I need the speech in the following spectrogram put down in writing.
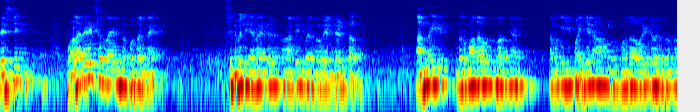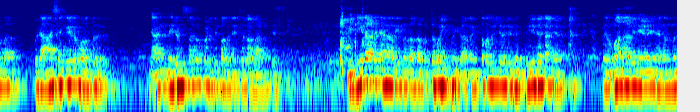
ലെസ്റ്റിൻ വളരെ ചെറുതായിരുന്നപ്പോൾ തന്നെ സിനിമ ചെയ്യാനായിട്ട് ആദ്യം വരുന്നത് എന്റെ അടുത്താണ്. അന്ന് ഈ നിർമ്മാതാവ് എന്ന് പറഞ്ഞാൽ നമുക്ക് ഈ പയ്യനാണോ നിർമ്മാതാവായിട്ട് വരുന്നതെന്നുള്ള ഒരു ആശങ്കയുടെ പുറത്ത് ഞാൻ നിരുത്സാഹപ്പെടുത്തി പറഞ്ഞയച്ച ഒരാളാണ് ജസ്റ്റിൻ പിന്നീടാണ് ഞാൻ അറിയുന്നത് അത് അബദ്ധമായി പോയി. കാരണം ഇത്ര വലിയൊരു ഗംഭീരനായ നിർമ്മാതാവിനെയാണ് ഞാനന്ന്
